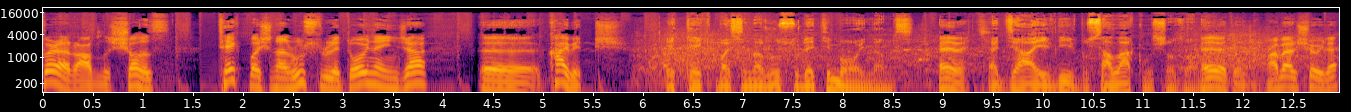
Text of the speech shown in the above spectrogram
Ferrer adlı şahıs tek başına Rus ruleti oynayınca e, kaybetmiş. e tek başına Rus ruleti mi oynamış? Evet. Ya cahil değil bu salakmış o zaman. Evet hocam. Haber şöyle.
